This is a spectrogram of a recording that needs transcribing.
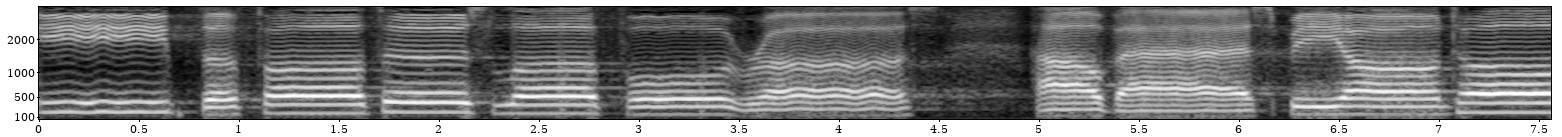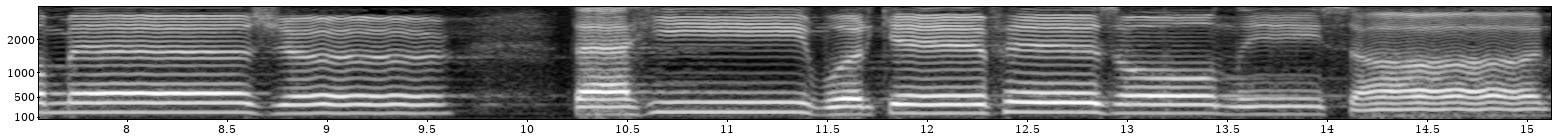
Deep the Father's love for us, how vast beyond all measure, that He would give His only Son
